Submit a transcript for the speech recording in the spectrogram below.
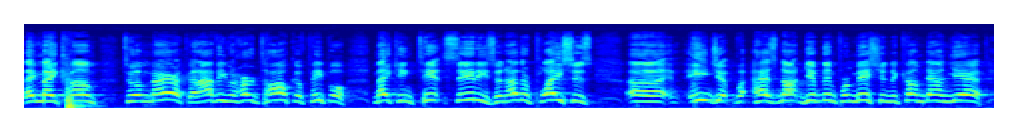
They may come to America, and I've even heard talk of people making tent cities and other places. Uh, Egypt has not given them permission to come down yet,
